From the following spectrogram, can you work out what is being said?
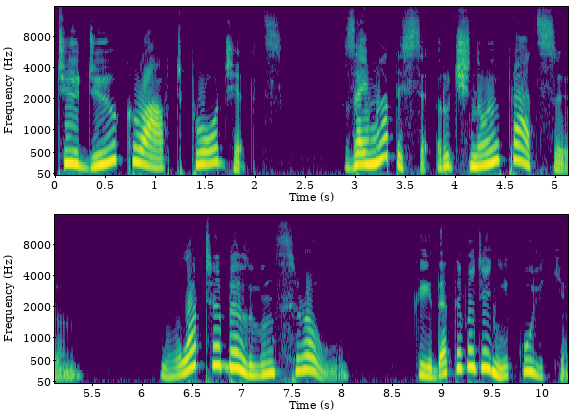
To do craft projects. Займатися ручною працею. Water balloon throw. Кидати водяні кульки.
